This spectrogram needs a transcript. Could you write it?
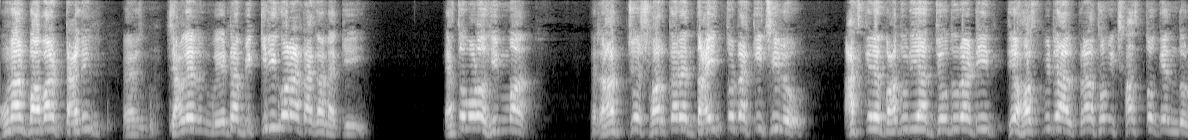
ওনার বাবার টালির চালের, এটা বিক্রি করা টাকা নাকি? এত বড় হিম্মত। রাজ্য সরকারের দায়িত্বটা কি ছিল? আজকের বাদুড়িয়ার যদুরাটির যে হসপিটাল, প্রাথমিক স্বাস্থ্য কেন্দ্র,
